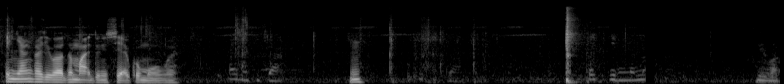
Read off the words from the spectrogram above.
เป็นหยังเขาจิว่าต้นไม้ตัวนี้แสบกว่าหมูเว้ยให้มันสิจ้ะหืมก็กินมันนี่วะ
